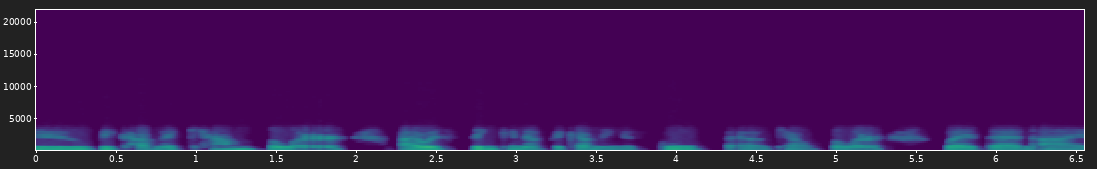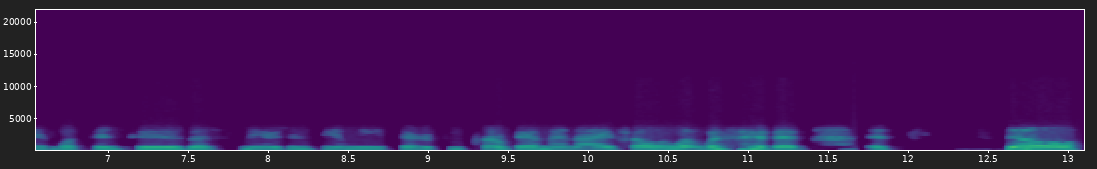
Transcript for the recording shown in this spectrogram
to become a counselor. I was thinking of becoming a school uh, counselor, but then I looked into this marriage and family therapy program and I fell in love with it. And it's still,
